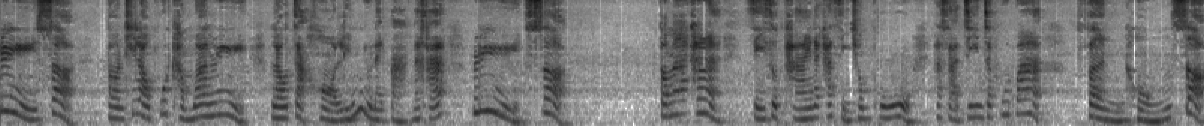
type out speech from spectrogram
ลี่เสอตอนที่เราพูดคำว่าลี่เราจะห่อลิ้นอยู่ในปากนะคะลี่เสอต่อมาค่ะ สีสุดท้ายนะคะ สีชมพู ภาษาจีนจะพูดว่าเฟินหงเสอะ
